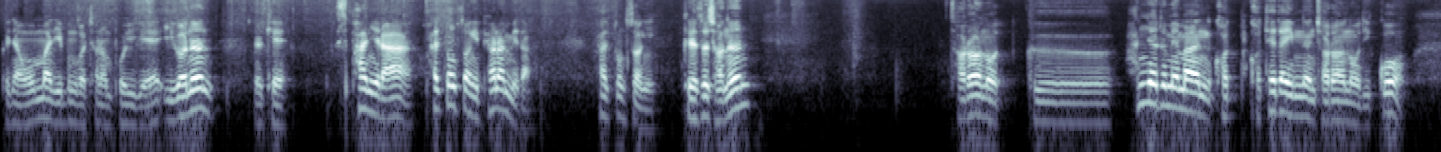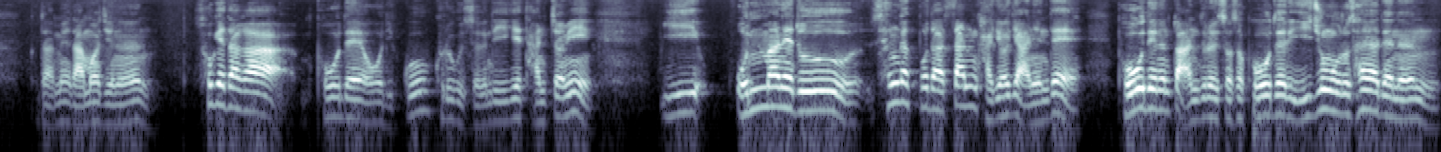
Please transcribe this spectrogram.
그냥 옷만 입은 것처럼 보이게 이거는 이렇게 스판이라 활동성이 편합니다. 활동성이. 그래서 저는 저런 옷, 그, 한여름에만 겉, 겉에다 입는 저런 옷 입고, 그 다음에 나머지는 속에다가 보호대 옷 입고 그러고 있어요. 근데 이게 단점이 이 옷만 해도 생각보다 싼 가격이 아닌데, 보호대는 또 안 들어있어서 보호대를 이중으로 사야 되는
